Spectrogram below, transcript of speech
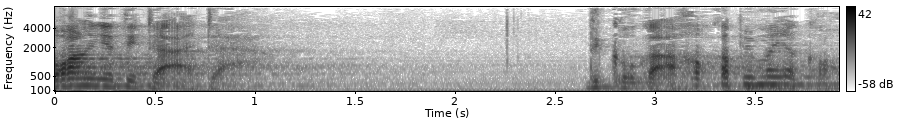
orangnya tidak ada. Dikruka akhaka bima kau.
